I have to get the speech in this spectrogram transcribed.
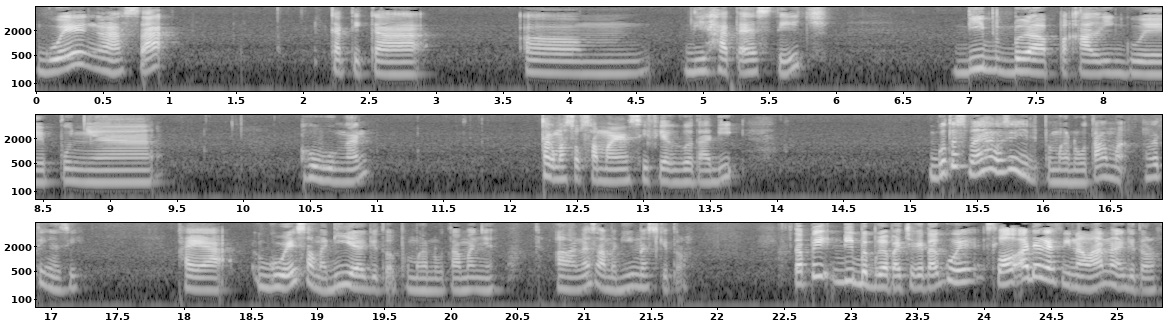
gue ngerasa ketika um, di HTS stage, di beberapa kali gue punya hubungan, termasuk sama yang si Virgo tadi gue tuh sebenarnya harusnya jadi pemeran utama ngerti gak sih? Kayak gue sama dia gitu pemeran utamanya. Alana sama Dimas gitu loh. Tapi di beberapa cerita gue selalu ada Revina Lana gitu loh.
